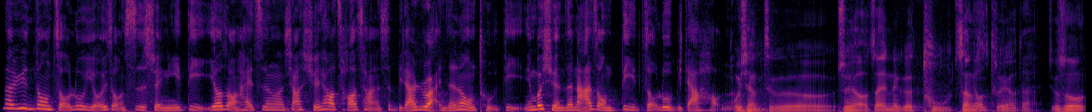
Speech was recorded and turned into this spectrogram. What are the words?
那运动走路有一种是水泥地，有种还是那种像学校操场是比较软的那种土地。你们选择哪种地走路比较好呢？我想这个最好在那个土上是最好的，就是说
